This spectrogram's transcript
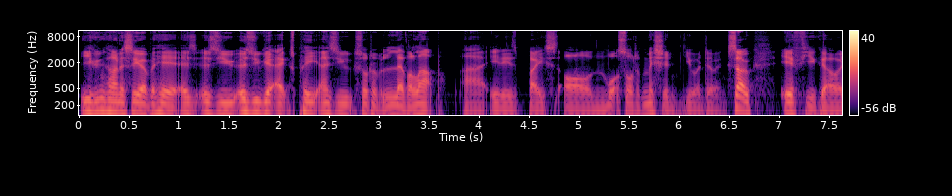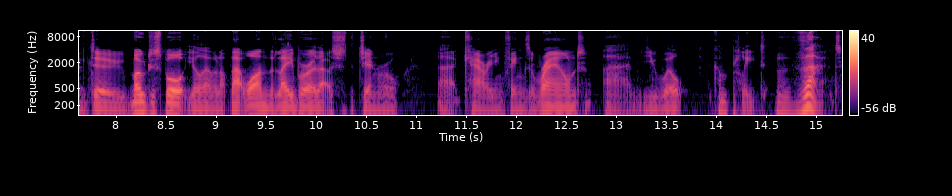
You can kind of see over here as, as you as you get XP as you sort of level up. Uh, it is based on what sort of mission you are doing. So if you go and do motorsport, you'll level up that one. The labourer, that was just the general uh, carrying things around. Um, you will complete that.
